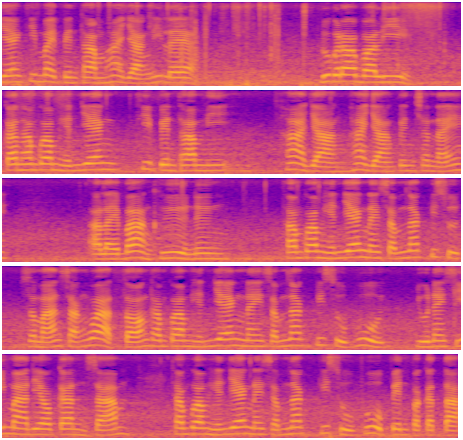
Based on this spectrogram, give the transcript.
แย้งที่ไม่เป็นธรรมห้าอย่างนี้แลดุกระบาลี การทำความเห็นแย้งที่เป็นธรรมมีห้าอย่างห้าอย่างเป็นไฉน อะไรบ้างคือหนึ่งทำความเห็นแย้งในสำนักพิสุสมานสังวาสสองทำความเห็นแย้งในสำนักพิสุผู้อยู่ในสีมาเดียวกันสามทำความเห็นแย้งในสำนักพิสุผู้เป็นปกตะ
